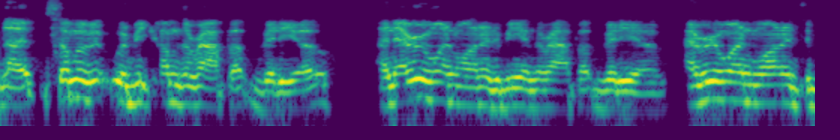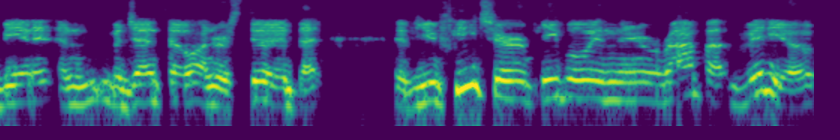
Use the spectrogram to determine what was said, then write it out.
that some of it would become the wrap up video. And everyone wanted to be in the wrap up video. Everyone wanted to be in it. And Magento understood that if you feature people in their wrap up video,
